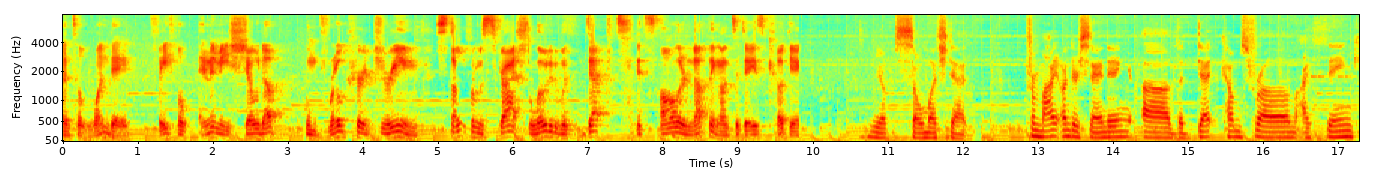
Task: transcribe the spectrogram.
until one day, faithful enemies showed up whom broke her dream. Start from scratch, loaded with depth. It's all or nothing on today's cooking. Yep, so much debt. From my understanding, uh, the debt comes from I think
